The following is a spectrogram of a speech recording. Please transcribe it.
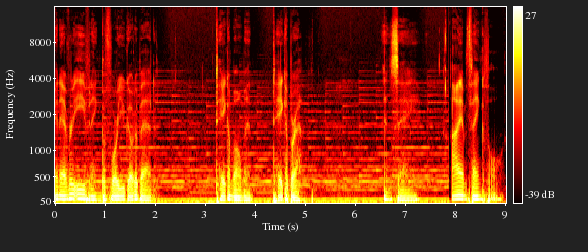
And every evening before you go to bed, take a moment, take a breath, and say, I am thankful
